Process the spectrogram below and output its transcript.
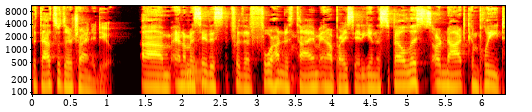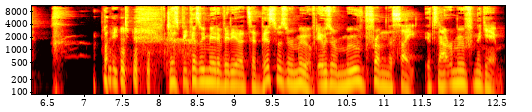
but that's what they're trying to do. Um, and I'm going to say mm. this for the 400th time, and I'll probably say it again: the spell lists are not complete. like just because we made a video that said this was removed, it was removed from the site. It's not removed from the game.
